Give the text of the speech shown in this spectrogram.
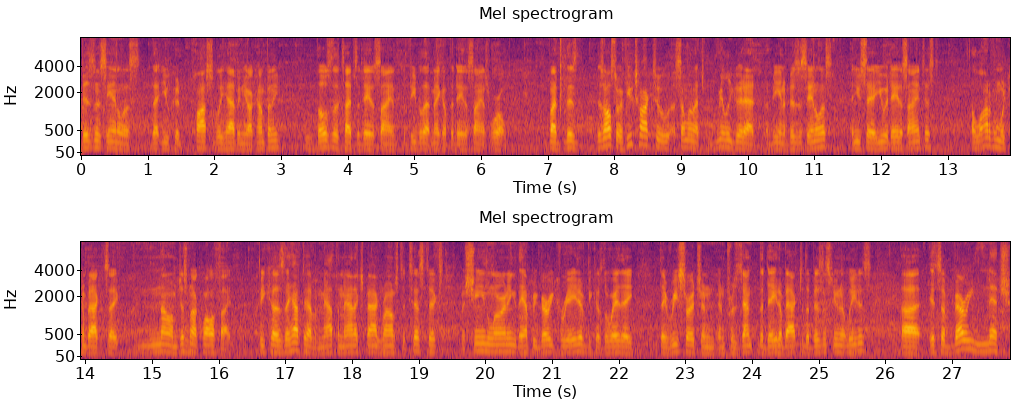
business analysts that you could possibly have in your company. Hmm. Those are the types of data science, the people that make up the data science world. But there's, there's also, if you talk to someone that's really good at being a business analyst, and you say, are you a data scientist? A lot of them would come back and say, no, I'm just hmm. not qualified. Because they have to have a mathematics hmm. background, statistics, machine learning, they have to be very creative because the way they, they research and, and present the data back to the business unit leaders, uh, it's a very niche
